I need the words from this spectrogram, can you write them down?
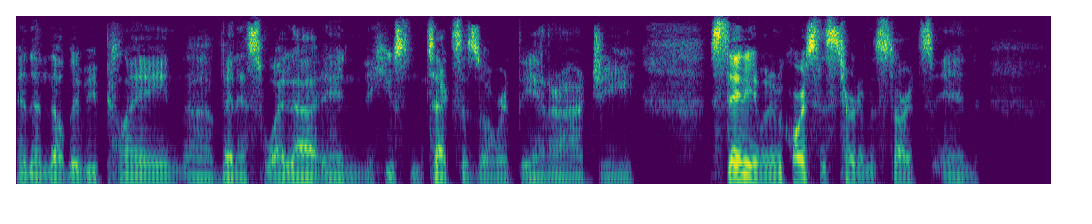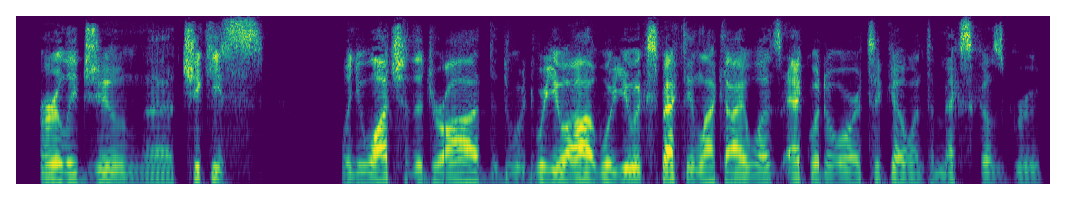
and then they'll be playing uh, Venezuela in Houston, Texas, over at the NRG Stadium. And of course, this tournament starts in early June. Chiquis, when you watch the draw, were you uh, were you expecting, like I was, Ecuador to go into Mexico's group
